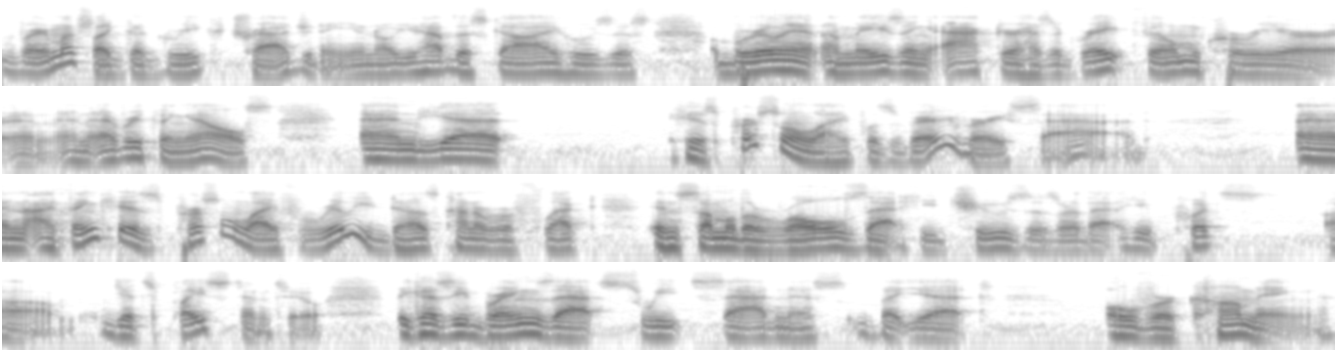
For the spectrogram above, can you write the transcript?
very much like a Greek tragedy. You know, you have this guy who's this brilliant, amazing actor, has a great film career and, and everything else. And yet his personal life was very, very sad. And I think his personal life really does kind of reflect in some of the roles that he chooses or that he puts um, gets placed into because he brings that sweet sadness, but yet overcoming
